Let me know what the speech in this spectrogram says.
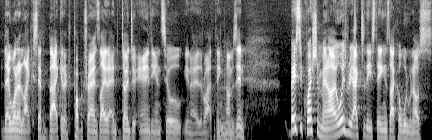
They want to like step back, get a proper translator, and don't do anything until you know the right thing comes in. Basic question, man. I always react to these things like I would when I was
